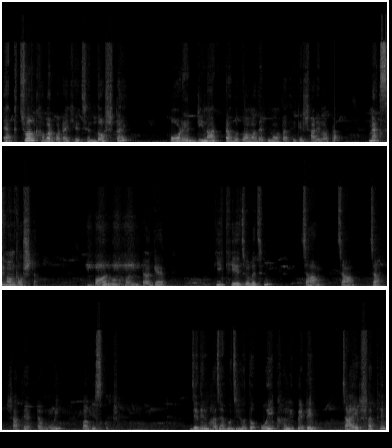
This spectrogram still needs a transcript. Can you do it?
অ্যাকচুয়াল খাবার কটায় খেয়েছেন? দশটায়? পরের ডিনারটা হতো আমাদের নটা থেকে সাড়ে নটা ম্যাক্সিমাম দশটা। বারো ঘণ্টা গ্যাপ কি খেয়ে চলেছেন? চা চা চা, সাথে একটা মুড়ি বা বিস্কুট। যেদিন ভাজাভুজি হতো, ওই খালি পেটে চায়ের সাথে,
